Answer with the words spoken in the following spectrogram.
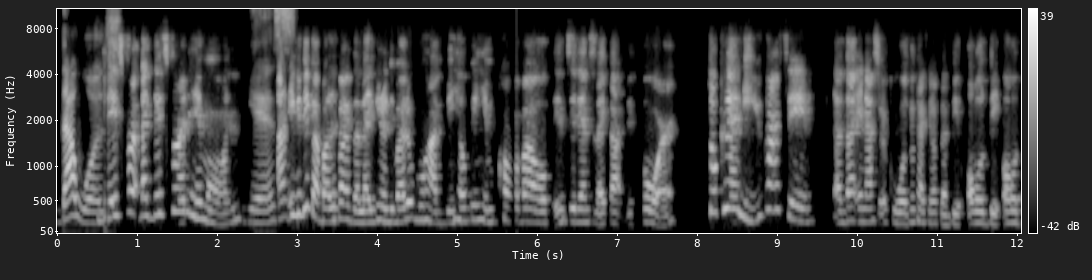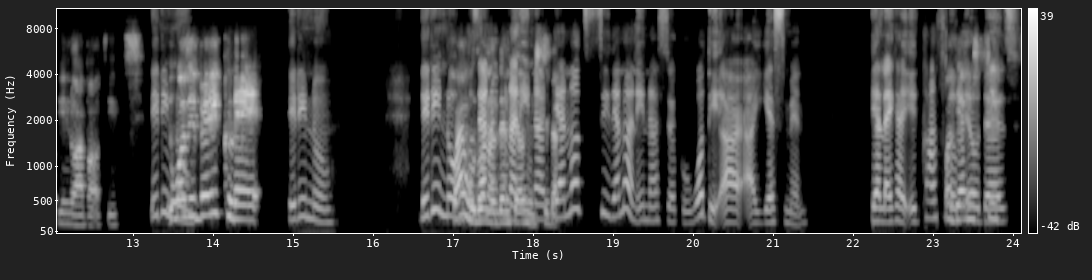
that was They was spurred like they spurred him on. Yes and if you think about the fact that like you know the Balogun had been helping him cover up incidents like that before, so clearly you can't say that that inner circle was not type of that they all they all didn't know about it. they didn't was know. a very clear. They didn't know. They didn't know Why would they're one of them tell inner. They down? are not. See, they're not an inner circle. What they are are yes men. They're like a, a council But of they're elders.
